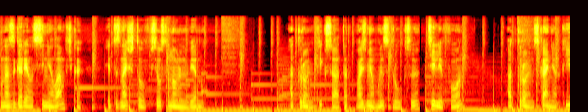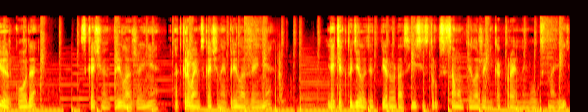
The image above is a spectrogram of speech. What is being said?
У нас загорелась синяя лампочка. Это значит, что все установлено верно. Откроем фиксатор, возьмем инструкцию, телефон, откроем сканер QR-кода, скачиваем приложение, открываем скачанное приложение, для тех, кто делает это первый раз, есть инструкция в самом приложении, как правильно его установить.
